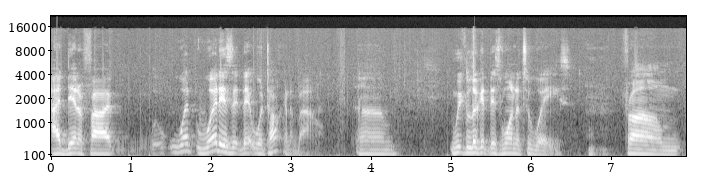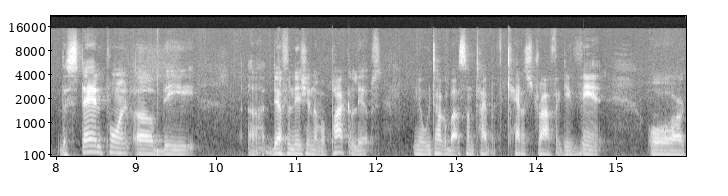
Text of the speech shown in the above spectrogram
identify what what is it that we're talking about. Um, we can look at this one or two ways. Mm-hmm. From the standpoint of the uh, definition of apocalypse, you know, we talk about some type of catastrophic event or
